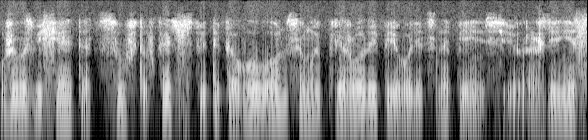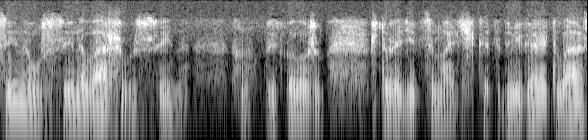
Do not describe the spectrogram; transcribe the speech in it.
уже возвещает отцу, что в качестве такового он самой природой переводится на пенсию. Рождение сына у сына вашего сына. Предположим, что родится мальчик, отодвигает вас,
